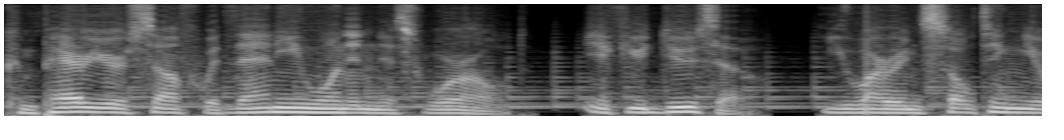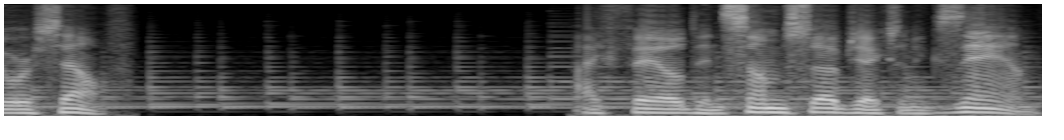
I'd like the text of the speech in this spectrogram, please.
compare yourself with anyone in this world, if you do so, you are insulting yourself. I failed in some subjects in exam,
